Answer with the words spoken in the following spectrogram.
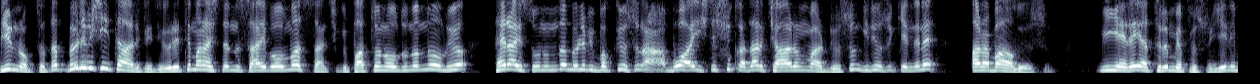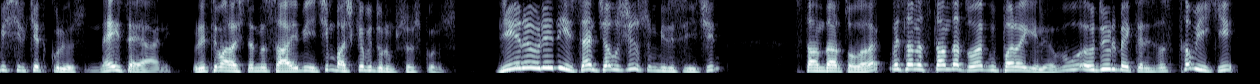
bir noktada böyle bir şey tarif ediyor. Üretim araçlarının sahibi olmazsan çünkü patron olduğunda ne oluyor? Her ay sonunda böyle bir bakıyorsun Aa, bu ay işte şu kadar karım var diyorsun. Gidiyorsun kendine araba alıyorsun. Bir yere yatırım yapıyorsun. Yeni bir şirket kuruyorsun. Neyse yani. Üretim araçlarının sahibi için başka bir durum söz konusu. Diğeri öyle değil. Sen çalışıyorsun birisi için. standart olarak ve sana standart olarak bir para geliyor. Bu ödül mekanizması tabii ki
